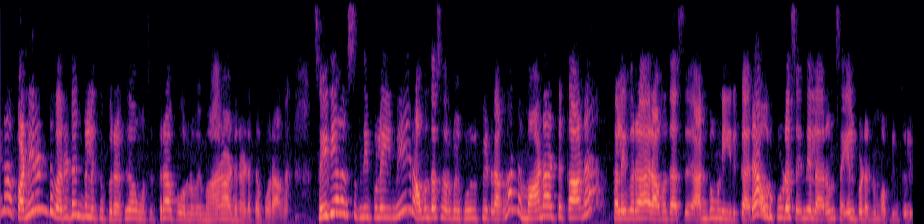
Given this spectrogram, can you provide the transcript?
ஏன்னா பன்னிரெண்டு வருடங்களுக்கு பிறகு அவங்க சித்ரா பௌர்ணமி மாநாடு நடத்த போறாங்க. செய்தியாளர் சந்திப்புலையுமே ராமதாஸ் அவர்கள் குறிப்பிடுறாங்க அந்த மாநாட்டுக்கான தலைவரா ராமதாஸ் அன்புமணி இருக்காரு அவர் கூட சேர்ந்து எல்லாரும் செயல்படணும் அப்படின்னு சொல்லி.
